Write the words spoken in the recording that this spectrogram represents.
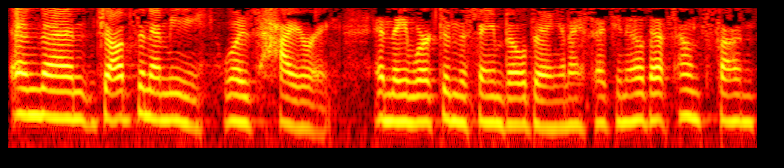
And then Jobs and ME was hiring, and they worked in the same building. And I said, you know, that sounds fun.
